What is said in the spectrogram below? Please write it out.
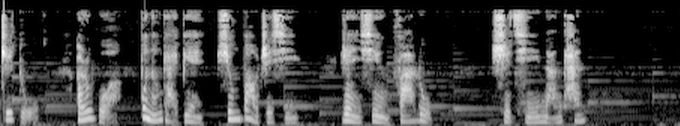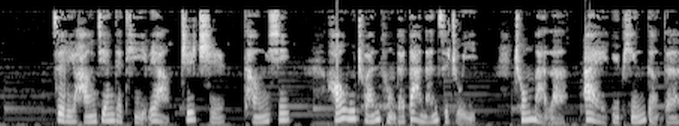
之笃，而我不能改变凶暴之习，任性发怒。”使其难堪。字里行间的体谅、支持、疼惜，毫无传统的大男子主义，充满了爱与平等的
